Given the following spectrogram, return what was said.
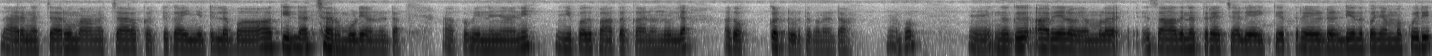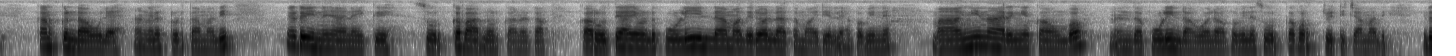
നാരങ്ങച്ചാറും മാങ്ങച്ചാറൊക്കെ ഇട്ട് കഴിഞ്ഞിട്ടില്ല ബാക്കിയില്ല അച്ചാറും പൊടിയാണ് കേട്ടോ അപ്പോൾ പിന്നെ ഞാൻ ഇനിയിപ്പോൾ അത് പാത്തക്കാനൊന്നുമില്ല അതൊക്കെ ഇട്ട് കൊടുത്തേക്കണം കേട്ടോ അപ്പം നിങ്ങൾക്ക് അറിയാലോ നമ്മളെ സാധനം എത്ര വെച്ചാൽ അതിക്ക് എത്ര ഇടേണ്ടി എന്നിപ്പോൾ നമുക്കൊരു കണക്കുണ്ടാവൂലേ? അങ്ങനെ ഇട്ട് കൊടുത്താൽ മതി. എന്നിട്ട് പിന്നെ ഞാൻ അതിക്ക് സുർക്ക പറഞ്ഞു കൊടുക്കാണ് കേട്ടോ കറുത്തി ആയതുകൊണ്ട് പുളിയില്ല മധുരം അല്ലാത്ത മാതിരിയല്ലേ? അപ്പോൾ പിന്നെ മാങ്ങി നാരങ്ങയൊക്കെ ആകുമ്പോൾ എന്താ പുളി ഉണ്ടാവുമല്ലോ? അപ്പോൾ പിന്നെ സുർക്ക കുറച്ച് ഒറ്റിച്ചാൽ മതി. ഇത്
